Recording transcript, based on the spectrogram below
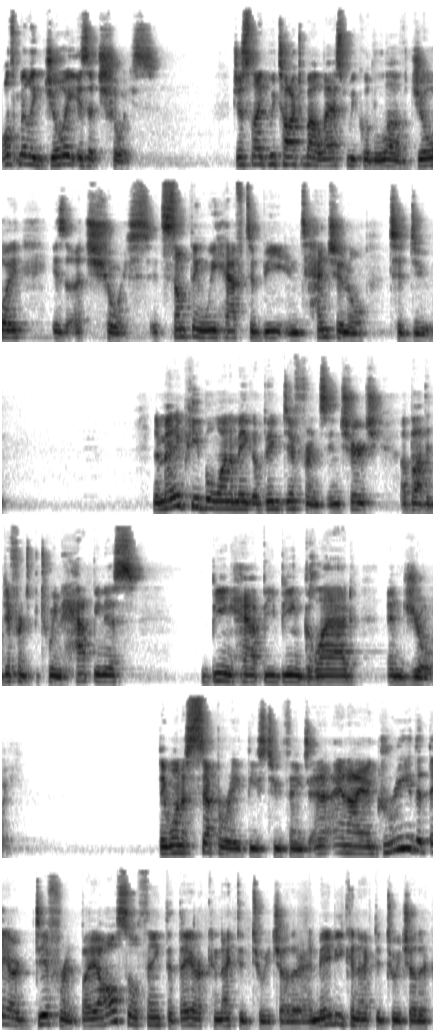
Ultimately, joy is a choice. Just like we talked about last week with love, joy is a choice. It's something we have to be intentional to do. Now, many people want to make a big difference in church about the difference between happiness, being happy, being glad, and joy. They want to separate these two things. And, and I agree that they are different, but I also think that they are connected to each other and maybe connected to each other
